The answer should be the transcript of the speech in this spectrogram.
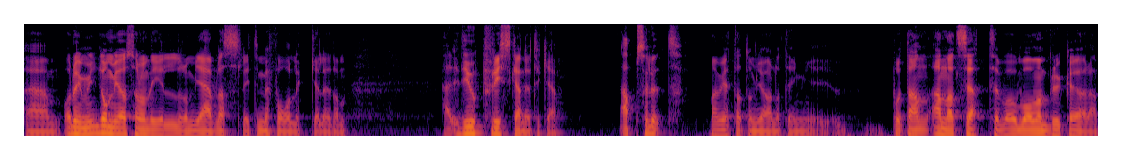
um, Och de, de gör som de vill, och de jävlas lite med folk eller de det är uppfriskande tycker jag Absolut. Man vet att de gör någonting på ett an- annat sätt än vad man brukar göra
